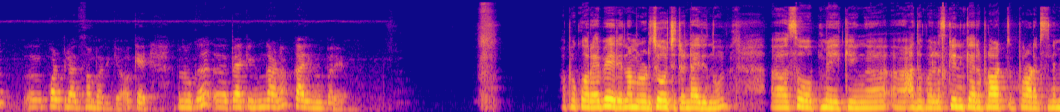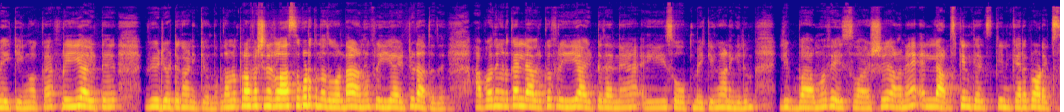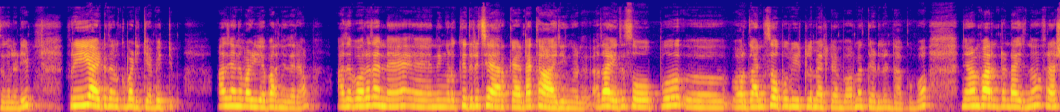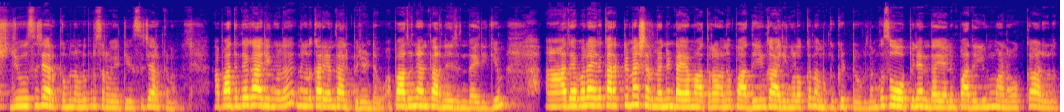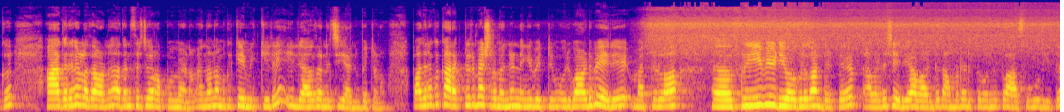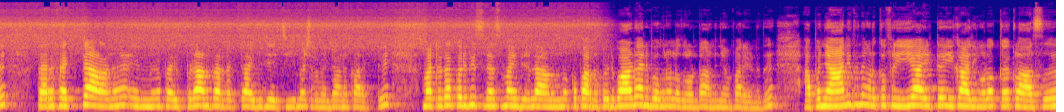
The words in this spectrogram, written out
കുഴപ്പമില്ലാതെ സമ്പാദിക്കാം. ഓക്കെ? അപ്പോൾ നമുക്ക് പാക്കിങ്ങും കാണാം. കാര്യങ്ങളും പറയാം. അപ്പോൾ കുറേ പേര് നമ്മളോട് ചോദിച്ചിട്ടുണ്ടായിരുന്നു. സോപ്പ് മേക്കിംഗ് അതുപോലെ സ്കിൻ കെയർ പ്രോഡക്റ്റ് പ്രോഡക്ട്സിന്റെ മേക്കിംഗ് ഒക്കെ ഫ്രീ ആയിട്ട് വീഡിയോ ഇട്ട് കാണിക്കുന്നു അപ്പോൾ നമ്മൾ പ്രൊഫഷണൽ ക്ലാസ് കൊടുക്കുന്നത് കൊണ്ടാണ് ഫ്രീ ആയിട്ട് ഇടാത്തത്. അപ്പോൾ നിങ്ങൾക്ക് എല്ലാവർക്കും ഫ്രീ ആയിട്ട് തന്നെ ഈ സോപ്പ് മേക്കിംഗ് ആണെങ്കിലും ലിപ് ബാം ഫേസ് വാഷ് അങ്ങനെ എല്ലാം സ്കിൻ കെയർ സ്കിൻ കെയർ പ്രോഡക്ട്സുകളുടെയും ഫ്രീ ആയിട്ട് നിങ്ങൾക്ക് പഠിക്കാൻ പറ്റും. അത് ഞാൻ വഴിയെ പറഞ്ഞു തരാം. അതുപോലെ തന്നെ നിങ്ങൾക്ക് ഇതിൽ ചേർക്കേണ്ട കാര്യങ്ങൾ അതായത് സോപ്പ് ഓർഗാനിക് സോപ്പ് വീട്ടിൽ മെൽറ്റംബോർ മെത്തേഡിൽ ഉണ്ടാക്കുമ്പോൾ ഞാൻ പറഞ്ഞിട്ടുണ്ടായിരുന്നു ഫ്രഷ് ജ്യൂസ് ചേർക്കുമ്പോൾ നമ്മൾ പ്രിസർവേറ്റീവ്സ് ചേർക്കണം. അപ്പോൾ അതിന്റെ കാര്യങ്ങൾ നിങ്ങൾക്ക് അറിയാൻ താല്പര്യം ഉണ്ടാവും അപ്പോൾ അത് ഞാൻ പറഞ്ഞിരുന്നതായിരിക്കും. അതേപോലെ അതിൽ കറക്റ്റ് മെഷർമെന്റ് ഉണ്ടായാൽ മാത്രമാണ് പതയും കാര്യങ്ങളൊക്കെ നമുക്ക് കിട്ടുള്ളൂ. നമുക്ക് സോപ്പിന് എന്തായാലും പതയും മണമൊക്കെ ആളുകൾക്ക് ആഗ്രഹമുള്ളതാണ്. അതനുസരിച്ച് ഉറപ്പും വേണം. എന്നാൽ നമുക്ക് കെമിക്കൽ ഇല്ലാതെ തന്നെ ചെയ്യാനും പറ്റണം. അപ്പോൾ അതിനൊക്കെ കറക്റ്റ് ഒരു മെഷർമെന്റ് ഉണ്ടെങ്കിൽ പറ്റും. ഒരുപാട് പേര് മറ്റുള്ള ഫ്രീ വീഡിയോകൾ കണ്ടിട്ട് അവരുടെ ശരിയാവാണ്ട് നമ്മുടെ അടുത്ത് വന്ന് ക്ലാസ് കൂടിയിട്ട് പെർഫെക്റ്റ് ആണ് എന്ന് ഇപ്പോഴാണ് പെർഫെക്റ്റ് ആയത് ചേച്ചി. മെഷർമെന്റ് ആണ് കറക്റ്റ് മറ്റതൊക്കെ ഒരു ബിസിനസ് മൈൻഡിലാണെന്നൊക്കെ പറഞ്ഞിട്ട് ഒരുപാട് അനുഭവങ്ങളുള്ളതുകൊണ്ടാണ് ഞാൻ പറയുന്നത് അപ്പോൾ ഞാനിത് നിങ്ങൾക്ക് ഫ്രീ ആയിട്ട് ഈ കാര്യങ്ങളൊക്കെ ക്ലാസ്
